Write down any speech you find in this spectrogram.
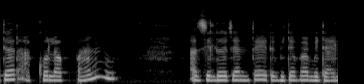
ভিডিঅ'ত আকৌ লগ পাম। আজিলৈ তেন্তে এইটো ভিডিঅ'ৰ পৰা বিদায় লৈছোঁ।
